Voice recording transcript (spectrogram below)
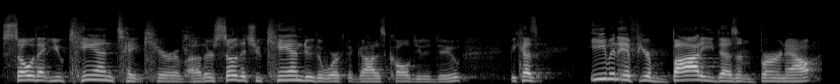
so that you can take care of others, so that you can do the work that God has called you to do. Because even if your body doesn't burn out,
